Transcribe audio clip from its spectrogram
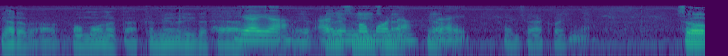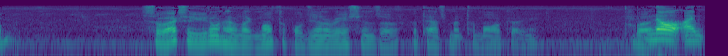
You had a, a Omona, a community that had Yeah, yeah. had I'm its in needs met. Momona, Yeah. right? exactly. Yeah. So, so actually, you don't have like multiple generations of attachment to Molokai. But no, I'm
